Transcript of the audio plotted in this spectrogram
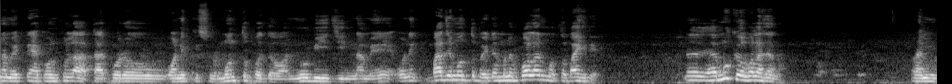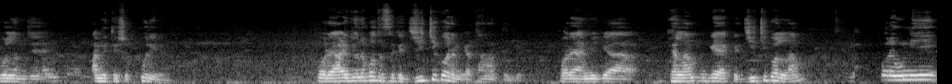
নামে একটা অ্যাকাউন্ট খোলা তারপরেও অনেক কিছু মন্তব্য দেওয়া নবীজির নামে অনেক বাজে মন্তব্য এটা মানে বলার মতো বাইরে। আহ, মুখেও বলা যায় না। আমি বললাম যে আমি তো এসব করি না। পরে আরেকজনে বলতেছে জিটি করেন গা থানা থেকে। পরে আমি গা খেলাম গিয়ে একটা জিটি করলাম। পরে উনি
